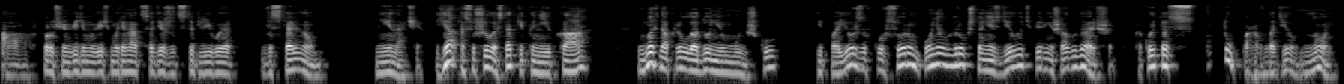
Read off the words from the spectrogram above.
А, впрочем, видимо, весь маринад содержит стыдливое в остальном. Не иначе. Я осушил остатки коньяка, вновь накрыл ладонью мышку и, поерзав курсором, понял вдруг, что не сделаю теперь ни шагу дальше. Какой-то ступор овладел мной.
